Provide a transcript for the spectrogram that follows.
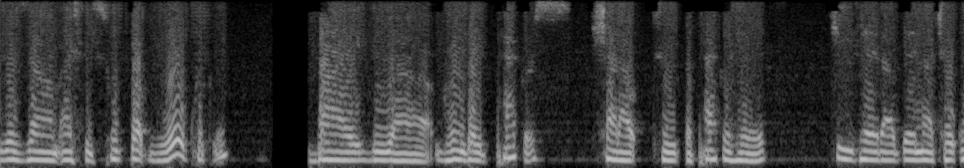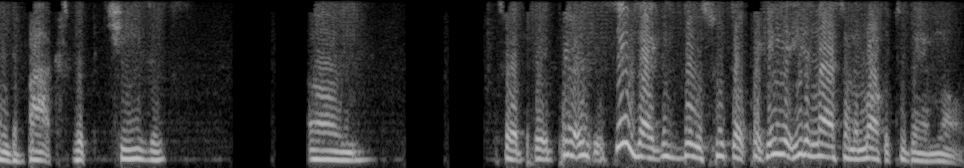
he was um, actually swooped up real quickly by the uh, Green Bay Packers. Shout out to the Packerheads. Cheesehead out there, nacho in the box with the cheeses. Um, so it, it, it, seems like this dude was swooped up quick. He, he didn't last on the market too damn long.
